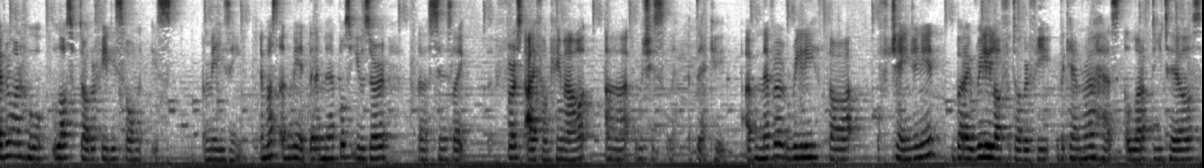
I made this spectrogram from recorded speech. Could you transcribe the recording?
Everyone who loves photography, this phone is amazing. I must admit that I'm an Apple's user uh, since like the first iPhone came out, uh, which is like a decade. I've never really thought of changing it, but I really love photography. The camera has a lot of details.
